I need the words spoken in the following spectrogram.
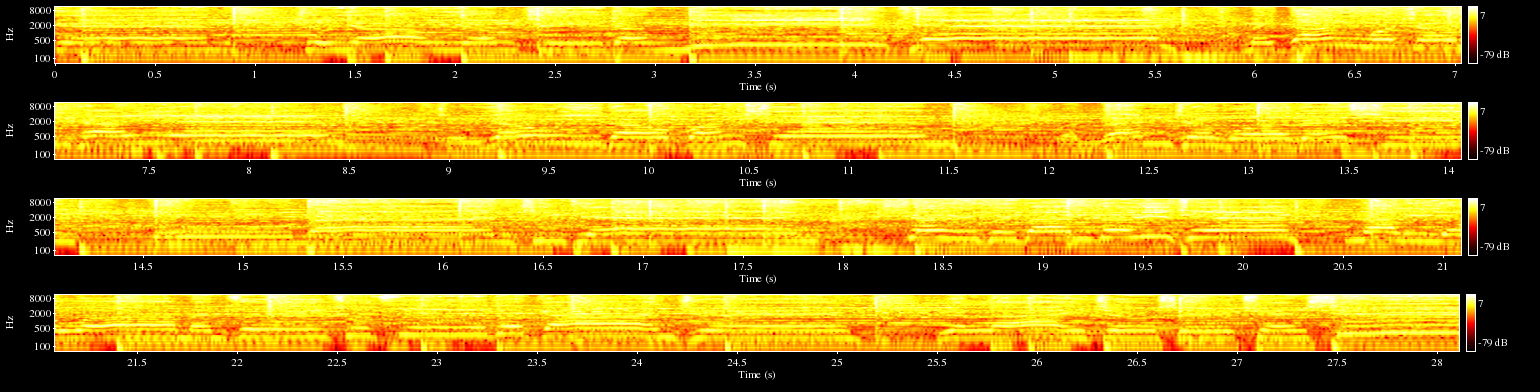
远，就要勇气等明天。每当我睁开眼，就有一道光线，温暖着我的心，布满晴天。向日葵般的遇见。哪里有我们最初次的感觉？原来就是全世界。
